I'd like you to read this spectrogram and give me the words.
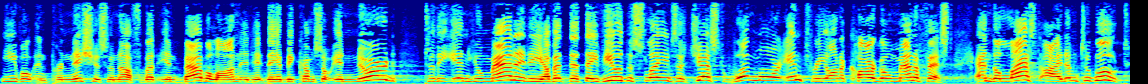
evil and pernicious enough, but in Babylon, it, they had become so inured to the inhumanity of it that they viewed the slaves as just one more entry on a cargo manifest, and the last item to boot.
